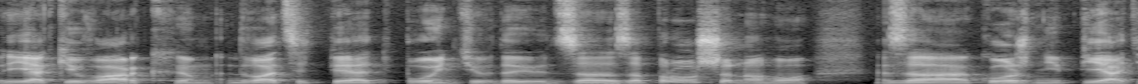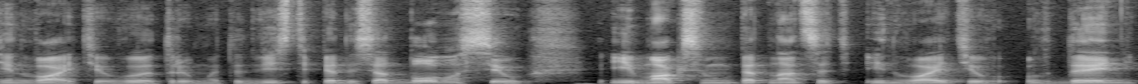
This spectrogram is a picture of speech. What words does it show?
як і в Arkham, 25 поінтів дають за запрошеного. За кожні 5 інвайтів ви отримуєте 250 бонусів, і максимум 15 інвайтів в день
